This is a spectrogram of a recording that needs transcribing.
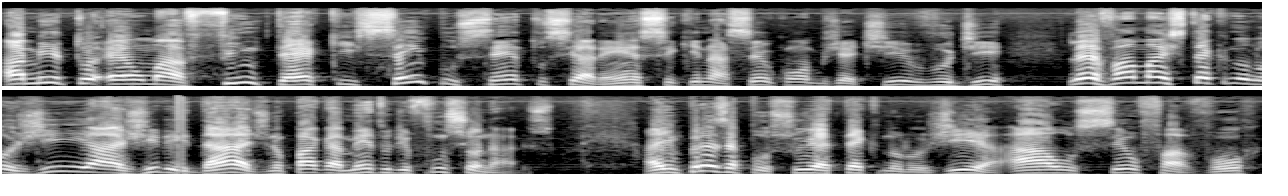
A Mito é uma fintech 100% cearense que nasceu com o objetivo de levar mais tecnologia e agilidade no pagamento de funcionários. A empresa possui a tecnologia ao seu favor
